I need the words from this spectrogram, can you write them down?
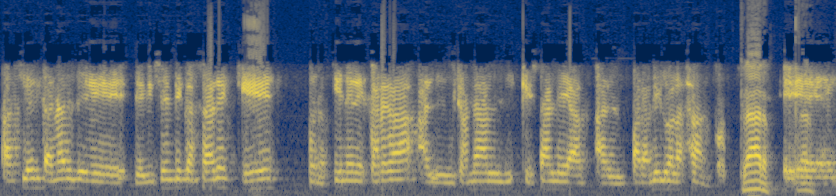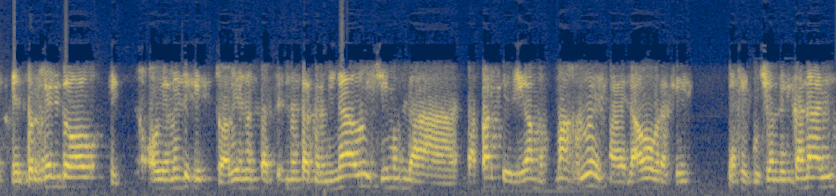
hacia el canal de, de Vicente Casares que bueno, tiene descarga al canal que sale al paralelo a la Santos. Claro, El proyecto, obviamente que todavía no está, no está terminado, hicimos la, la parte, digamos, más gruesa de la obra, que es la ejecución del canal,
